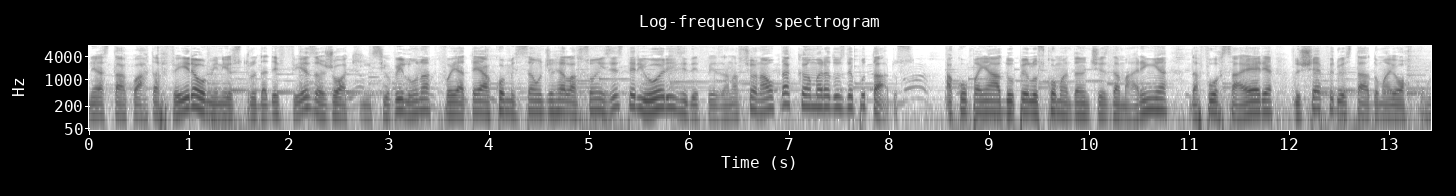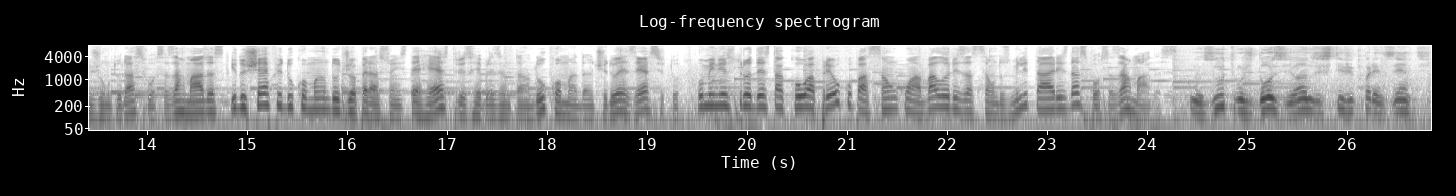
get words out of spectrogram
Nesta quarta-feira, o ministro da Defesa, Joaquim Silva Luna, foi até a Comissão de Relações Exteriores e Defesa Nacional da Câmara dos Deputados acompanhado pelos comandantes da Marinha, da Força Aérea, do chefe do Estado-Maior Conjunto das Forças Armadas e do chefe do Comando de Operações Terrestres, representando o comandante do Exército, o ministro destacou a preocupação com a valorização dos militares das Forças Armadas. Nos últimos 12 anos estive presente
